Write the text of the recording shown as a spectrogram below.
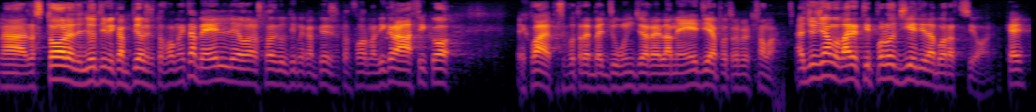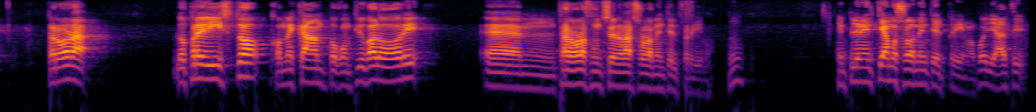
una, la storia degli ultimi campioni sotto forma di tabelle o la storia degli ultimi campioni sotto forma di grafico, e qua si potrebbe aggiungere la media, potrebbe, insomma, aggiungiamo varie tipologie di elaborazione. Okay? Per ora l'ho previsto come campo con più valori, ehm, per ora funzionerà solamente il primo. Implementiamo solamente il primo, poi gli altri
